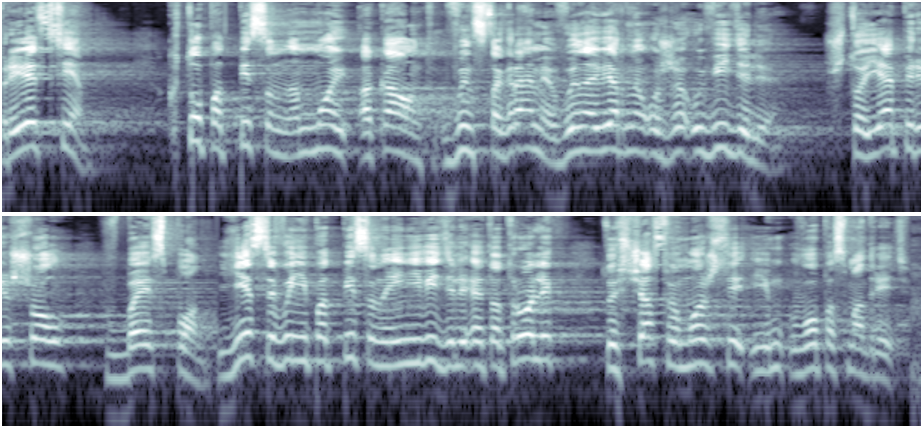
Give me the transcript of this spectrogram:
Привет всем! Кто подписан на мой аккаунт в Инстаграме, вы, наверное, уже увидели, что я перешел в Бейспон. Если вы не подписаны и не видели этот ролик, то сейчас вы можете его посмотреть.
